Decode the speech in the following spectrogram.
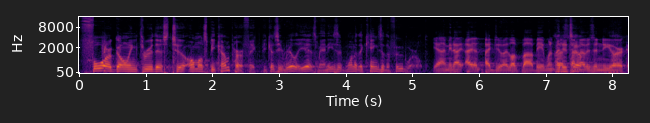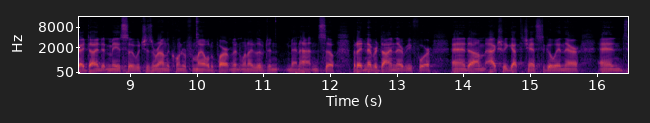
for going through this to almost become perfect because he really is, man. He's one of the kings of the food world. Yeah, I mean, I, I, I do. I love Bobby. When I last time too. I was in New York, I dined at Mesa, which is around the corner from my old apartment when I lived in Manhattan. So, but I'd never dined there before, and um, actually got the chance to go in there and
